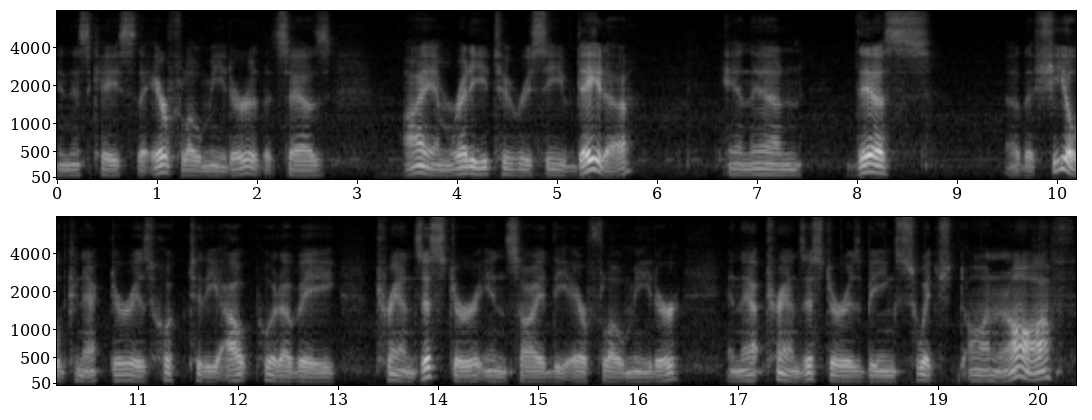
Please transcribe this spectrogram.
in this case the airflow meter that says I am ready to receive data. And then this uh, the shield connector is hooked to the output of a transistor inside the airflow meter and that transistor is being switched on and off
